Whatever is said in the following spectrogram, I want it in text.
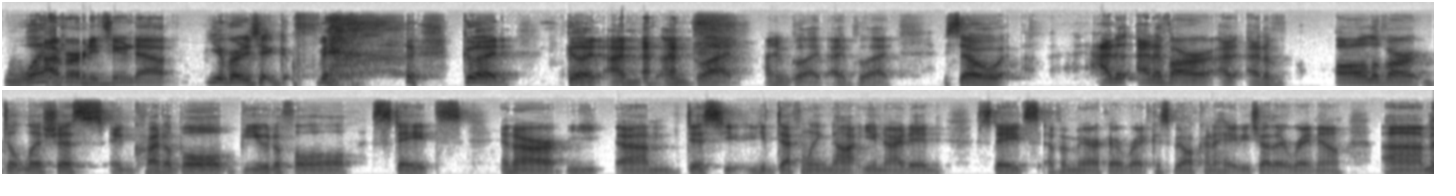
what I've already tuned out. You've already taken. good, good. I'm I'm glad. I'm glad. I'm glad. So, out of out of our out out of all of our delicious, incredible, beautiful states in our um, dis definitely not United States of America, right? Because we all kind of hate each other right now. Um,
